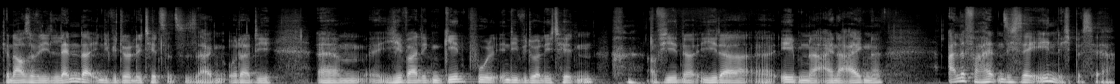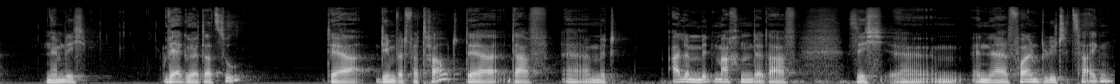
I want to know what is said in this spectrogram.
genauso wie die Länderindividualität sozusagen oder die ähm, jeweiligen Genpool-Individualitäten, auf jeder, jeder äh, Ebene eine eigene, alle verhalten sich sehr ähnlich bisher. Nämlich, wer gehört dazu? Der, dem wird vertraut, der darf äh, mit allem mitmachen, der darf sich äh, in der vollen Blüte zeigen.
